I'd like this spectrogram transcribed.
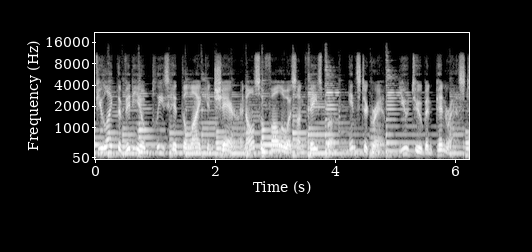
If you like the video please hit the like and share and also follow us on Facebook, Instagram, YouTube and Pinterest.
